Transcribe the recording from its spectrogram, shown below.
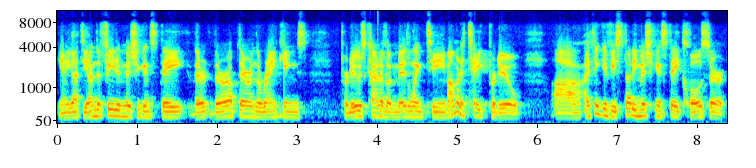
You know, you got the undefeated Michigan State. They're they're up there in the rankings. Purdue's kind of a middling team. I'm going to take Purdue. Uh, I think if you study Michigan State closer,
